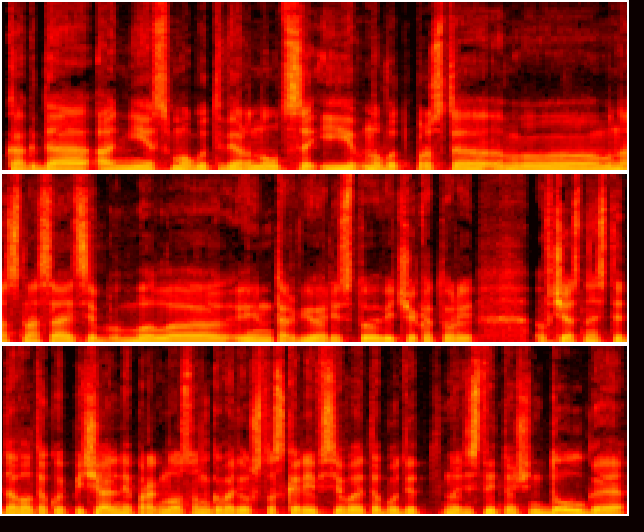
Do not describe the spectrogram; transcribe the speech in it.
когда они смогут вернуться? И, ну вот просто у нас на сайте было интервью Арестовича, который, в частности, давал такой печальный прогноз, он говорил, что, скорее всего, это будет, ну, действительно очень долгое,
